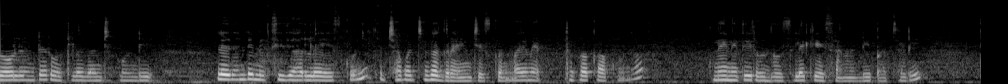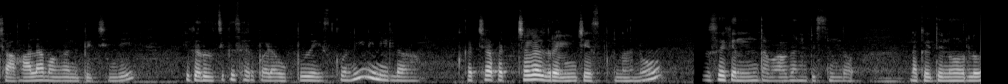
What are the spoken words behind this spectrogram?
రోలు ఉంటే రోట్లో దంచుకోండి. లేదంటే మిక్సీ జార్లో వేసుకొని కచ్చాపచ్చగా గ్రైండ్ చేసుకొని మరి మెత్తగా కాకుండా నేనైతే ఈరోజు దోశలోకి వేసానండి పచ్చడి. చాలా బాగా అనిపించింది. ఇక రుచికి సరిపడా ఉప్పు వేసుకొని నేను ఇలా కచ్చాపచ్చగా గ్రైండ్ చేసుకున్నాను. దోశకి ఎంత బాగా అనిపిస్తుందో. నాకైతే నోరులో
